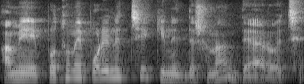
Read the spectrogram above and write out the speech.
আমি প্রথমে পড়ে নিচ্ছি কি নির্দেশনা দেয়া রয়েছে।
